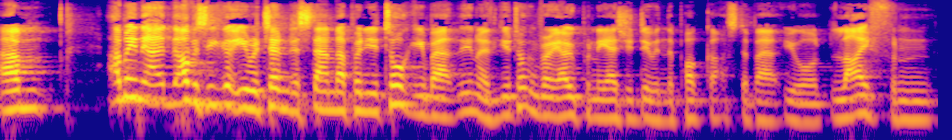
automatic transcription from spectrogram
Um, I mean, obviously, you got you returning to stand up, and you're talking about, you know, you're talking very openly as you do in the podcast about your life and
